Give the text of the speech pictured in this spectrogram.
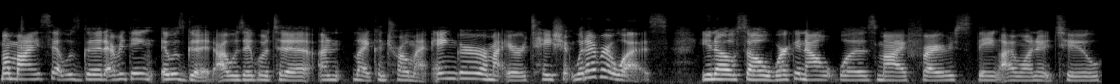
my mindset was good. Everything, it was good. I was able to like control my anger or my irritation, whatever it was, you know? So working out was my first thing I wanted to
